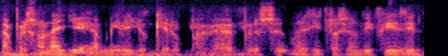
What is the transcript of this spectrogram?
La persona llega, mire, yo quiero pagar, pero es una situación difícil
